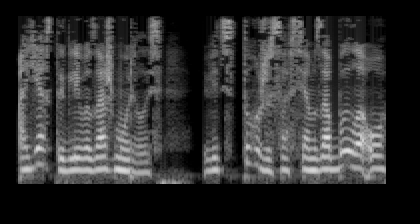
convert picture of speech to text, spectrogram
а я стыдливо зажмурилась, ведь тоже совсем забыла о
